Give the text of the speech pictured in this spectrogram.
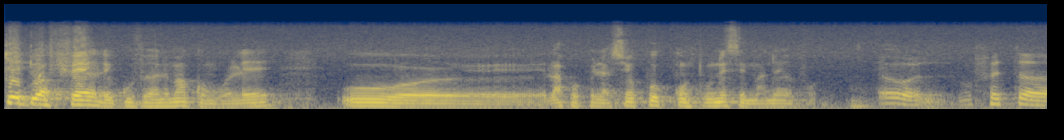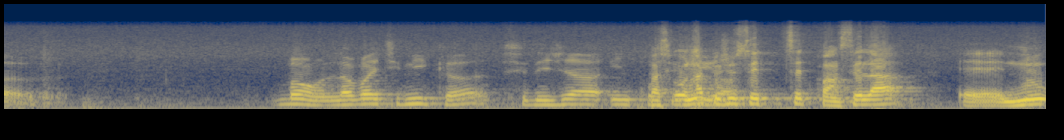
que doit faire le gouvernement congolais ou euh, la population pour contourner ces manœuvres? Oh, En fait, euh, bon, la voie ethnique, c'est déjà une Parce qu'on a toujours cette, cette pensée-là, euh, nous,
